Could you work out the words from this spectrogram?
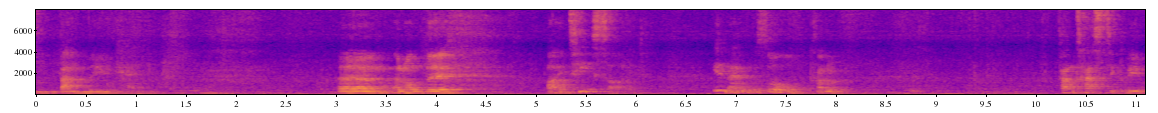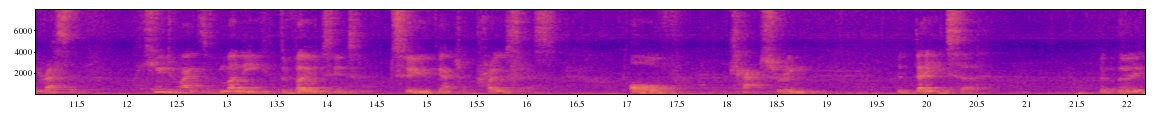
some bamboo canes. Um, and on the IT side, you know, it was all kind of fantastically impressive. Huge amounts of money devoted to the actual process of capturing the data that the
